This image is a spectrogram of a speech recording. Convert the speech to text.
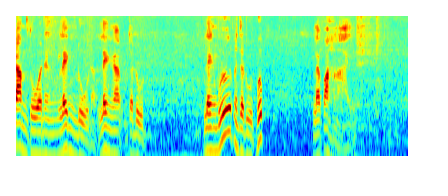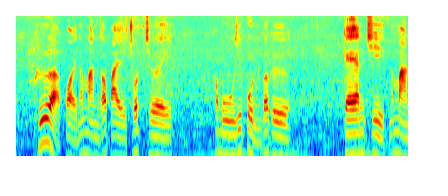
กั้มตัวหนึ่งเร่งดูดอะเร่งครับจะดูดเร่งวืบมันจะดูดปุ๊บแล้วก็หาย เพื่อปล่อยน้ำมันเข้าไปชดเชยขบูญี่ปุ่นก็คือ แกนฉีดน้ำมัน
